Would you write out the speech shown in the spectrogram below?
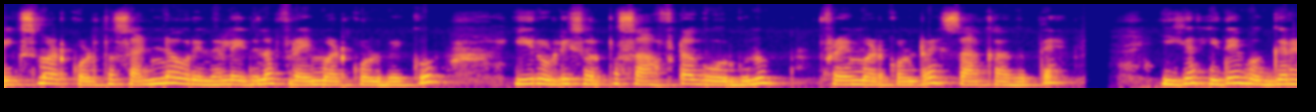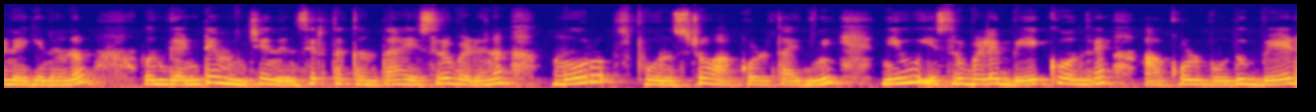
ಮಿಕ್ಸ್ ಮಾಡ್ಕೊಳ್ತಾ ಸಣ್ಣ ಊರಿನಲ್ಲೇ ಇದನ್ನು ಫ್ರೈ ಮಾಡ್ಕೊಳ್ಬೇಕು. ಈರುಳ್ಳಿ ಸ್ವಲ್ಪ ಸಾಫ್ಟಾಗಿ ಅವ್ರಿಗೂ ಫ್ರೈ ಮಾಡಿಕೊಂಡ್ರೆ ಸಾಕಾಗುತ್ತೆ. ಈಗ ಇದೇ ಒಗ್ಗರಣೆಗೆ ನಾನು ಒಂದು ಗಂಟೆ ಮುಂಚೆ ನೆನೆಸಿರ್ತಕ್ಕಂಥ ಹೆಸರುಬೇಳೆನ ಮೂರು ಸ್ಪೂನಷ್ಟು ಹಾಕ್ಕೊಳ್ತಾ ಇದ್ದೀನಿ. ನೀವು ಹೆಸರುಬೇಳೆ ಬೇಕು ಅಂದರೆ ಹಾಕ್ಕೊಳ್ಬೋದು ಬೇಡ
